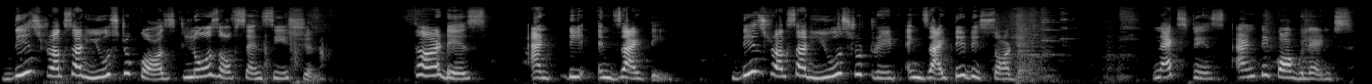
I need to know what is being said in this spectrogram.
These drugs are used to cause loss of sensation. Third is anti-anxiety. These drugs are used to treat anxiety disorder. Next is anticoagulants.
